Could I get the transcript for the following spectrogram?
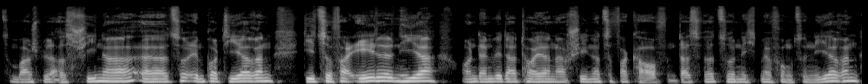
zum Beispiel aus China äh, zu importieren, die zu veredeln hier und dann wieder teuer nach China zu verkaufen. Das wird so nicht mehr funktionieren,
